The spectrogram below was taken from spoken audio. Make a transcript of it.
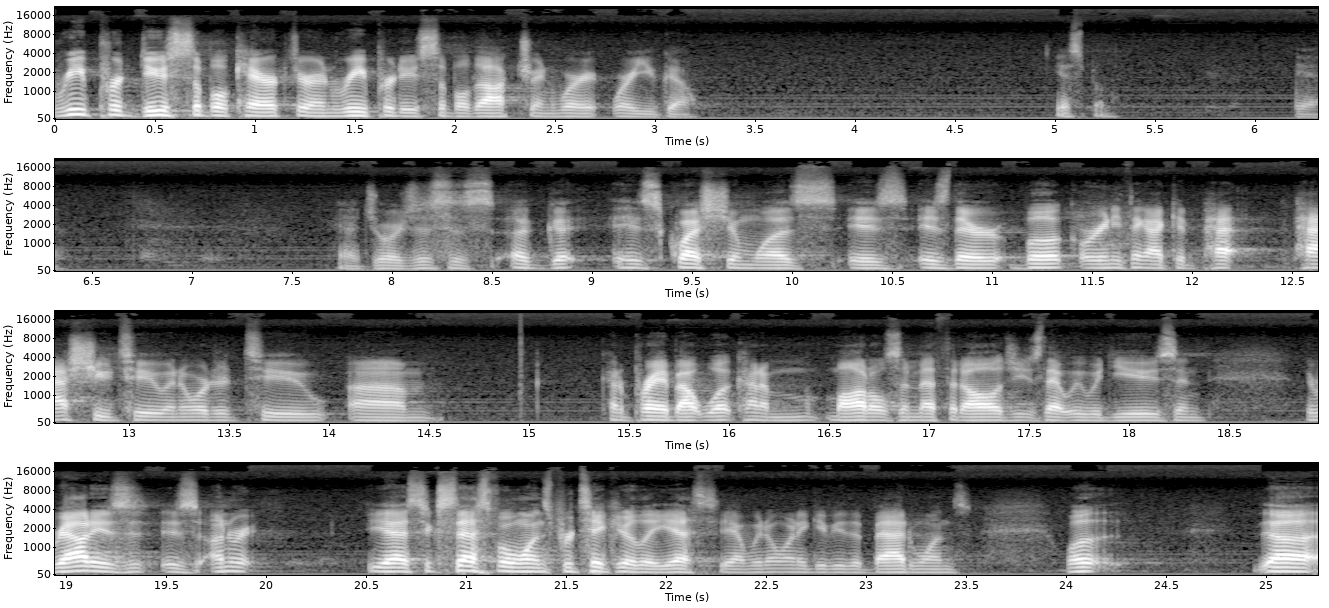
reproducible character and reproducible doctrine where, where you go. Yes, brother. Yeah. Yeah, George, this is a good. His question was: Is is there a book or anything I could pa- pass you to in order to um, kind of pray about what kind of models and methodologies that we would use? And the reality is, is unre- yeah, successful ones particularly. Yes, yeah, we don't want to give you the bad ones. Well, uh,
